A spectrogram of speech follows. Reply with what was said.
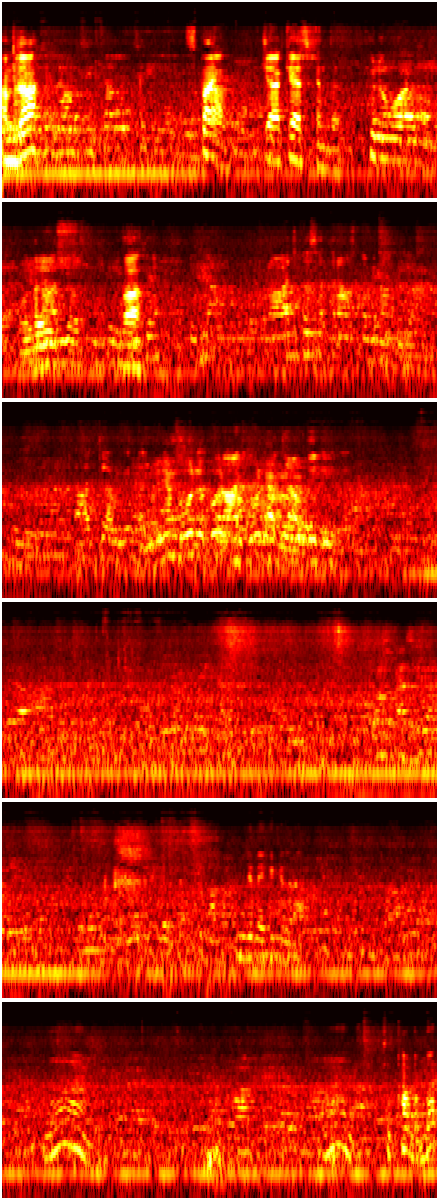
हमजा? स्पाई क्या क्या है। इसके अंदर वाह। है, है। आज का सत्रह उसने बना दिया। आज क्लाउडी था। मुझे बोल बोल आज बोल क्लाउडी देखेंगे जरा हम्म। हम्म, सूखा बब्बर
